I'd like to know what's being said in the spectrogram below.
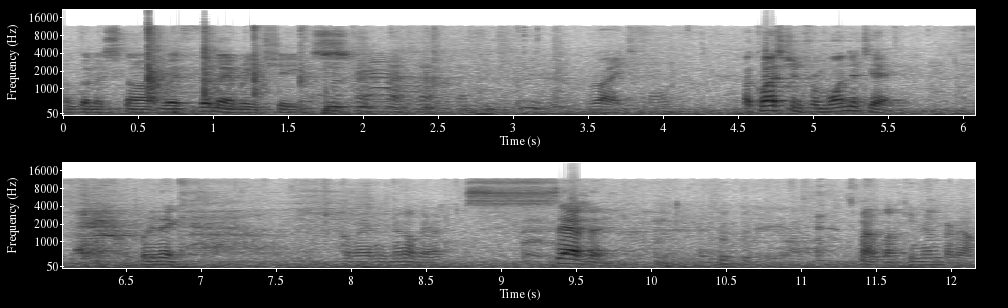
I'm going to start with the memory cheats. Right. A question from 1 to 10. What do you think? Go right in the middle, man. Seven. It's my lucky number now.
